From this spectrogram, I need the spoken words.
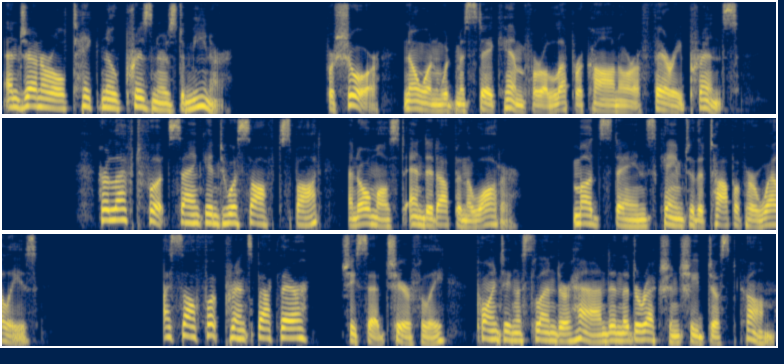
and general take no prisoners demeanor. For sure, no one would mistake him for a leprechaun or a fairy prince. Her left foot sank into a soft spot and almost ended up in the water. Mud stains came to the top of her wellies. I saw footprints back there, she said cheerfully, pointing a slender hand in the direction she'd just come.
